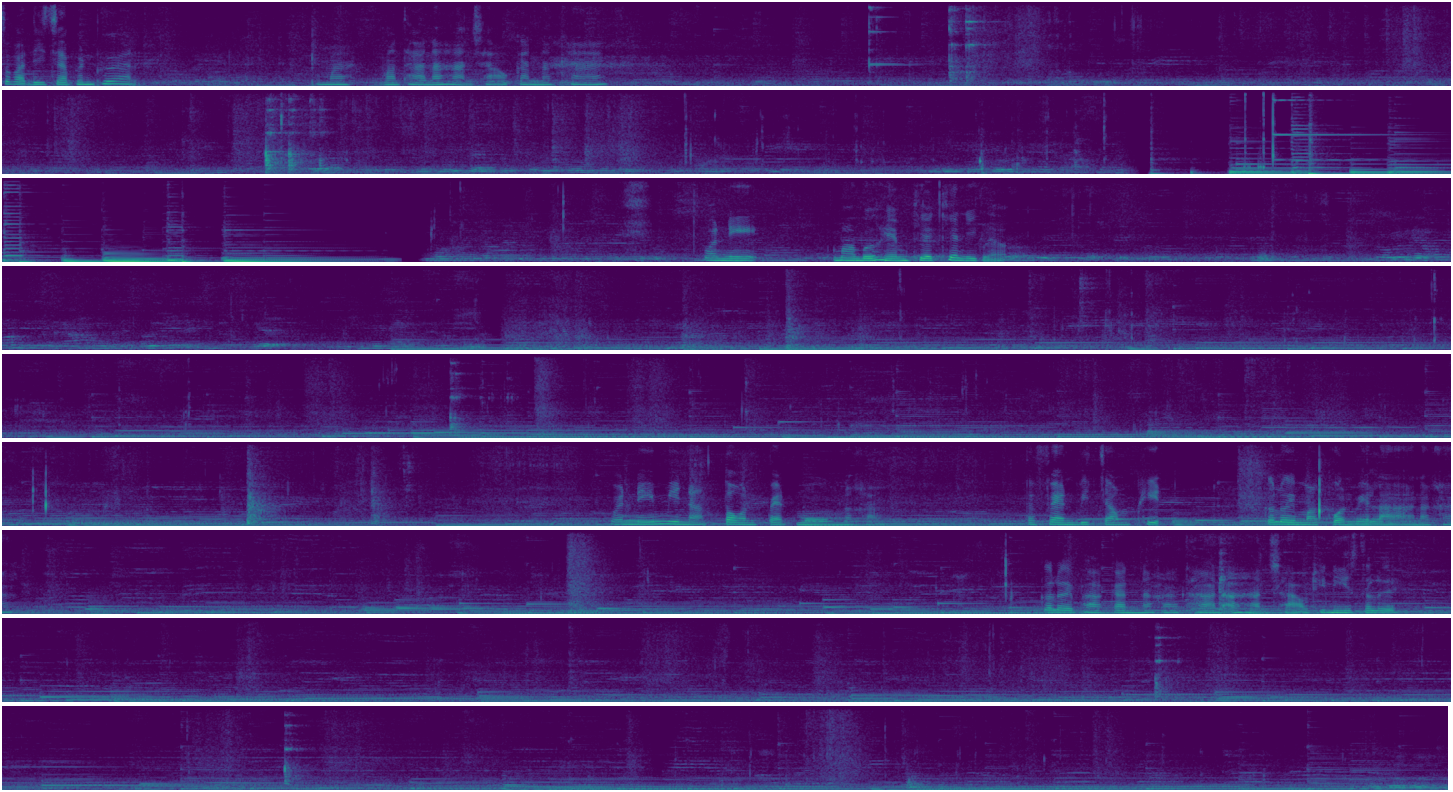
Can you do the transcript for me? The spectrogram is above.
สวัสดีจ้ะเพื่อนๆ มา มาทานอาหารเช้ากันนะคะ วันนี้มาเบอร์แฮมเคียเคียนอีกแล้ว วันนี้มีนัดตอน 8 โมงนะคะ แต่แฟนบิจำผิด ก็เลยมาก่อนเวลานะคะ ก็เลยพากันนะคะ ทานอาหารเช้าที่นี่ซะเลย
